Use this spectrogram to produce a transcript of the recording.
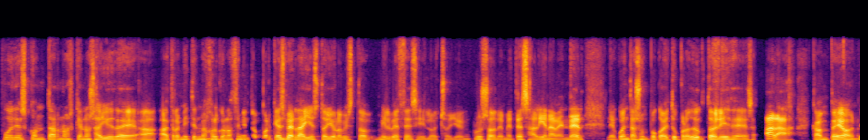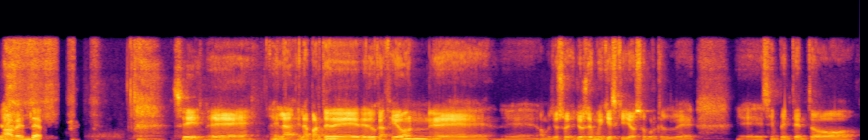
puedes contarnos que nos ayude a, transmitir mejor el conocimiento? Porque es verdad, y esto yo lo he visto mil veces y lo he hecho yo incluso, le metes a alguien a vender, le cuentas un poco de tu producto y le dices, ¡hala, campeón, a vender! Sí, eh, en, la, parte de, educación, eh, eh, yo, soy, yo soy muy quisquilloso porque siempre intento,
